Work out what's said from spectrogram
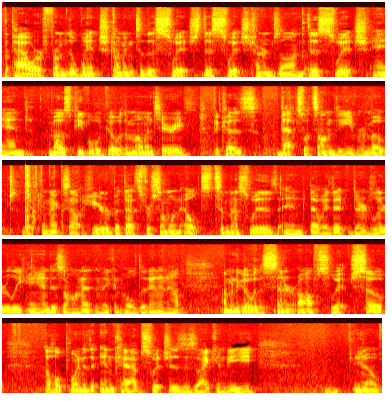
the power from the winch coming to this switch. This switch turns on this switch, and most people would go with a momentary because that's what's on the remote that connects out here, but that's for someone else to mess with, and that way that their literally hand is on it and they can hold it in and out. I'm gonna go with a center off switch. So the whole point of the in-cab switches is I can be, you know,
